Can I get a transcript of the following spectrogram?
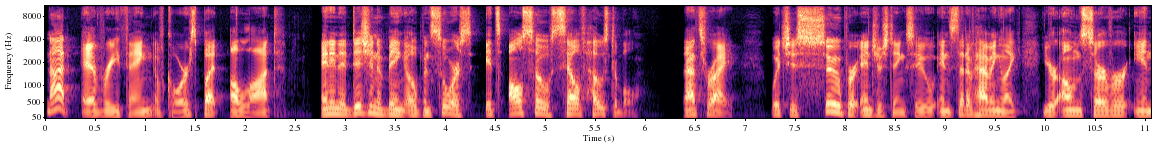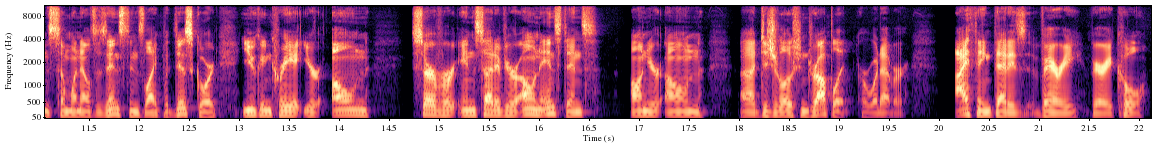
Not everything, of course, but a lot. And in addition of being open source, it's also self hostable. That's right, which is super interesting. So instead of having like your own server in someone else's instance, like with Discord, you can create your own server inside of your own instance on your own uh, DigitalOcean droplet or whatever. I think that is very, very cool.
